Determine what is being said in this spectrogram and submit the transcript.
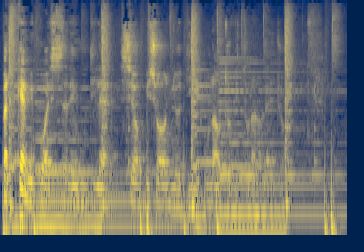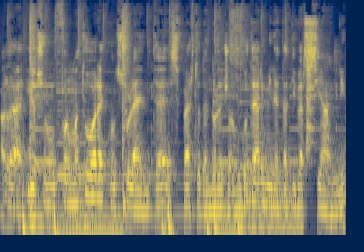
perché mi può essere utile se ho bisogno di un'autovettura noleggio. Allora, io sono un formatore, consulente, esperto del noleggio a lungo termine da diversi anni.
